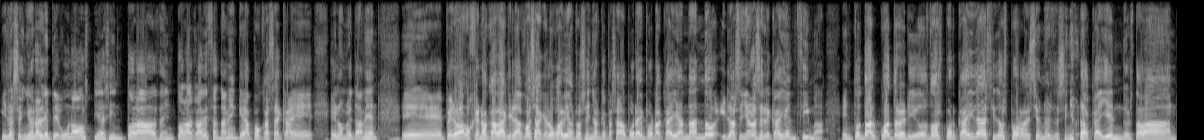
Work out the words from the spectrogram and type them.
y la señora le pegó una hostia así en toda la, en toda la cabeza también, que a poco se cae el hombre también. Eh, pero vamos, que no acaba aquí la cosa, que luego había otro señor que pasaba por ahí por la calle andando y la señora se le cayó encima. En total, cuatro heridos, dos por caídas y dos por lesiones de señora cayendo. Estaban,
